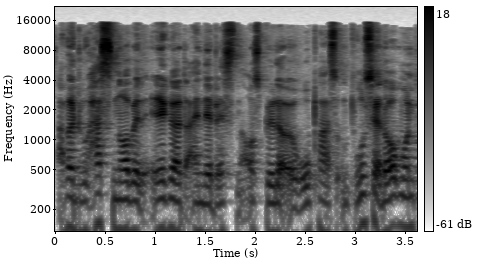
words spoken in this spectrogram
aber du hast Norbert Elgert, einen der besten Ausbilder Europas und Borussia Dortmund,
